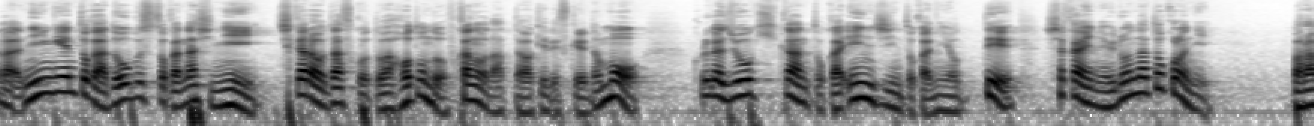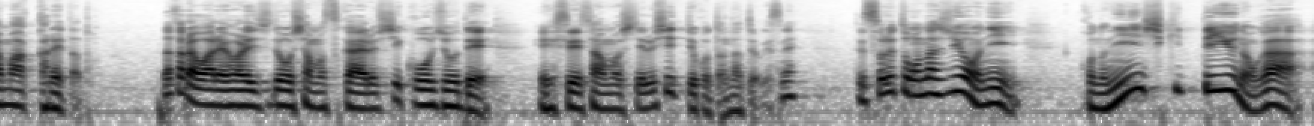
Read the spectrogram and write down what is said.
だから人間とか動物とかなしに力を出すことはほとんど不可能だったわけですけれどもこれが蒸気機関とかエンジンとかによって社会のいろんなところにばらまかれたと。だから我々自動車も使えるし工場で生産もしてるしっていうことになってるわけですね。でそれと同じようにこの認識っていうのが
